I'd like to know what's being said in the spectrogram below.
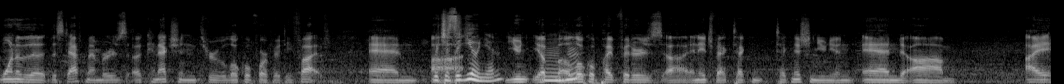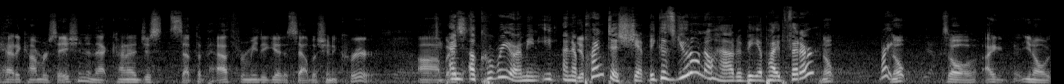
one of the, the staff members a connection through Local 455. And, Which is a union. Un- yep, mm-hmm. local pipe fitters uh, and HVAC tech- technician union. And um, I had a conversation, and that kind of just set the path for me to get established in a career. Uh, and a career, I mean, an yep. apprenticeship, because you don't know how to be a pipe fitter. Nope. Right. Nope. So I, you know,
